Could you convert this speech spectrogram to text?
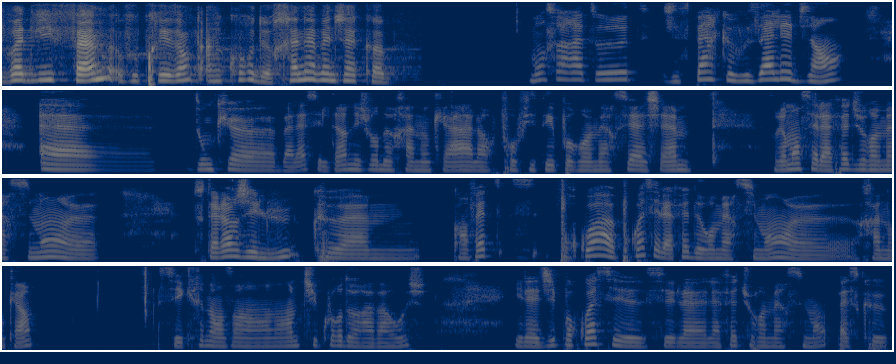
Joie de Vive Femme vous présente un cours de Hannah Ben Jacob. Bonsoir à toutes, j'espère que vous allez bien. Euh, donc euh, bah là, c'est le dernier jour de Hanouka, alors profitez pour remercier Hachem. Vraiment, c'est la fête du remerciement. euh. Tout à l'heure, j'ai lu que qu'en fait, pourquoi pourquoi c'est la fête de remerciement Hanouka? C'est écrit dans un, petit cours de Ravarouche. Il a dit pourquoi c'est la, fête du remerciement? Parce que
